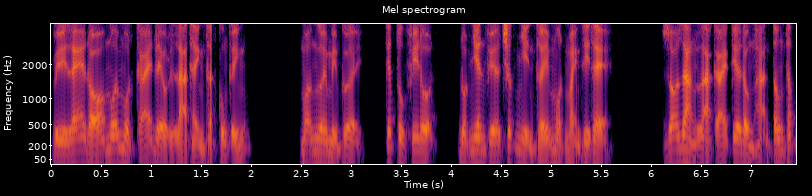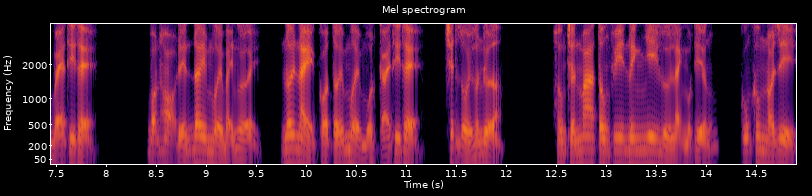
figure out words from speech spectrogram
Vì lẽ đó mỗi một cái đều là thành thật cung kính mọi người mỉm cười, tiếp tục phi đột đột nhiên phía trước nhìn thấy một mảnh thi thể. Rõ ràng là cái kia đồng hạn tông thấp bé thi thể. Bọn họ đến đây mười bảy người, nơi này có tới mười một cái thi thể, chết rồi hơn nữa hồng trấn ma tông phi ninh nhi hừ lạnh một tiếng, cũng không nói gì,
